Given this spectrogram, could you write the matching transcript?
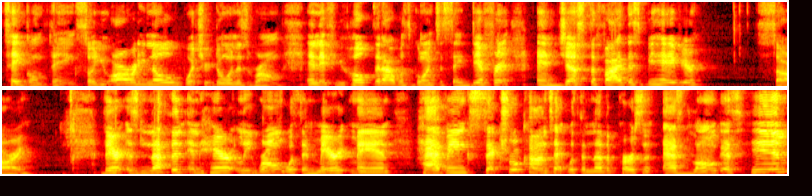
take on things. So you already know what you're doing is wrong. And if you hope that I was going to say different and justify this behavior, sorry. There is nothing inherently wrong with a married man having sexual contact with another person as long as him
